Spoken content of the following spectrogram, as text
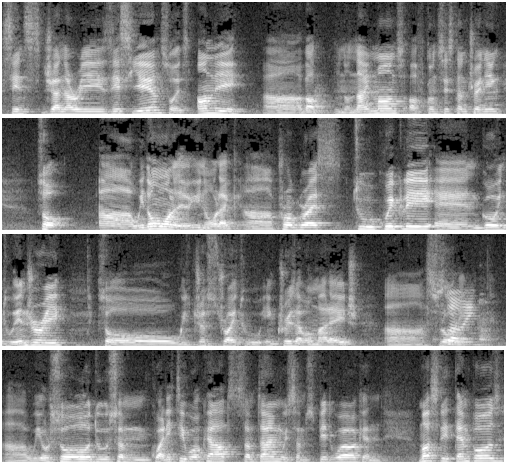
since January this year. So it's only uh, about you know nine months of consistent training. So uh, we don't want to you know like uh, progress too quickly and go into injury. So we just try to increase our mileage uh, slowly, Slowly. Uh, we also do some quality workouts sometimes with some speed work and mostly tempos.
